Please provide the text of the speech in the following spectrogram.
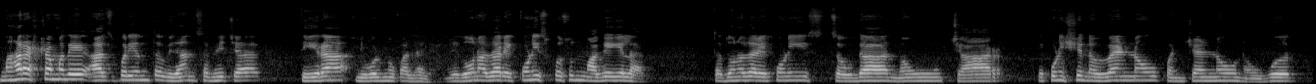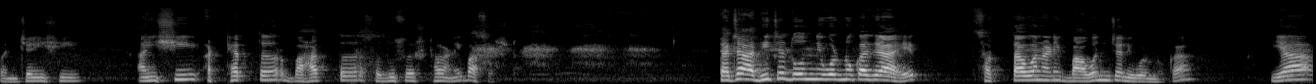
महाराष्ट्रामध्ये आजपर्यंत विधानसभेच्या तेरा निवडणुका झाल्या. म्हणजे दोन हजार एकोणीसपासून मागे गेलात. तर दोन हजार एकोणीस चौदा नऊ चार एकोणीसशे नव्याण्णव पंच्याण्णव नव्वद पंच्याऐंशी ऐंशी अठ्ठ्याहत्तर बहात्तर सदुसष्ट आणि बासष्ट. त्याच्या आधीचे दोन निवडणुका ज्या आहेत सत्तावन्न आणि बावन्नच्या निवडणुका या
